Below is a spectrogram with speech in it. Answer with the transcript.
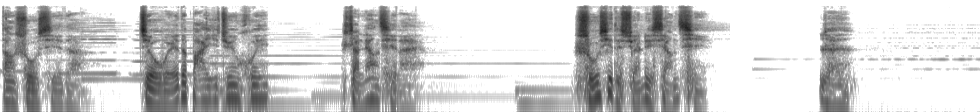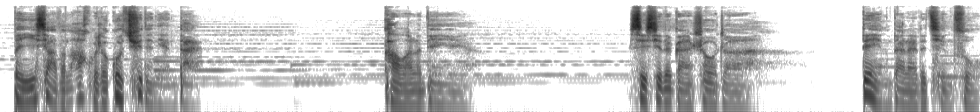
当熟悉的、久违的八一军徽闪亮起来，熟悉的旋律响起。人被一下子拉回了过去的年代。看完了电影，细细的感受着电影带来的情愫，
